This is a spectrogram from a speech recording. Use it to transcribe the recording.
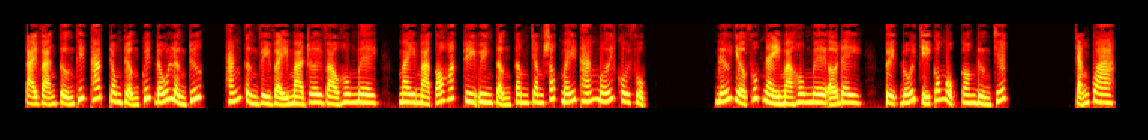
Tại vạn tượng thiết tháp trong trận quyết đấu lần trước, hắn từng vì vậy mà rơi vào hôn mê, may mà có hoắc tri uyên tận tâm chăm sóc mấy tháng mới khôi phục. Nếu giờ phút này mà hôn mê ở đây, tuyệt đối chỉ có một con đường chết. Chẳng qua,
